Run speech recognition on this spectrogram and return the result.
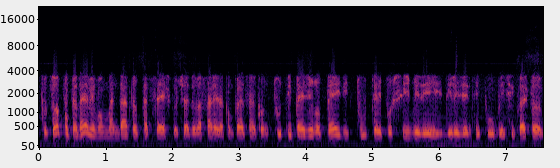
Purtroppo per lei aveva un mandato pazzesco, cioè doveva fare la comparazione con tutti i paesi europei di tutti i possibili dirigenti pubblici questo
